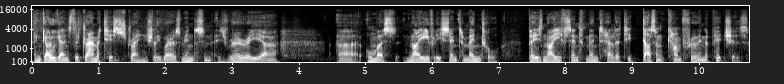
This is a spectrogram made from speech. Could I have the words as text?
And Gauguin's the dramatist, strangely, whereas Vincent is very uh, uh, almost naively sentimental, but his naive sentimentality doesn't come through in the pictures,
